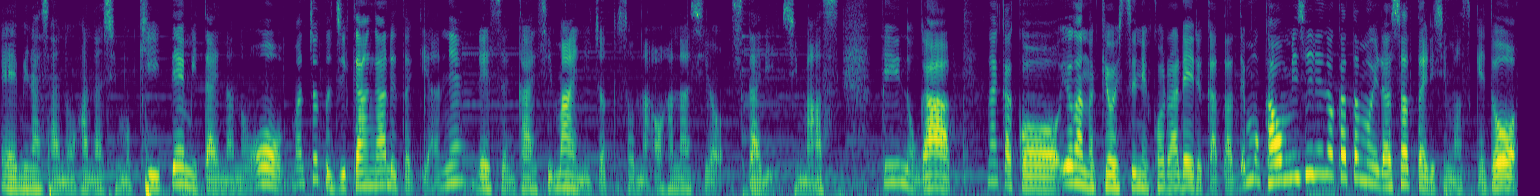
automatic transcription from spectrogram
えー、皆さんのお話も聞いてみたいなのを、まあ、ちょっと時間がある時はねレッスン開始前にちょっとそんなお話をしたりします。っていうのがなんかこうヨガの教室に来られる方でも顔見知りの方もいらっしゃったりしますけど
